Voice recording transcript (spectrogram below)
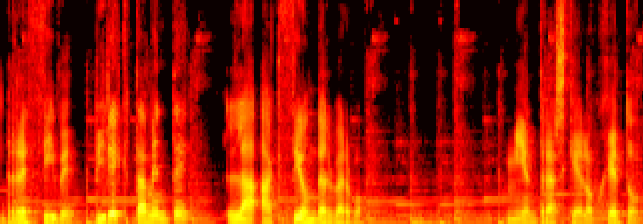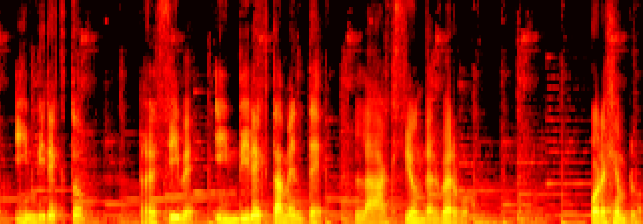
recibe directamente la acción del verbo, mientras que el objeto indirecto recibe indirectamente la acción del verbo. Por ejemplo,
